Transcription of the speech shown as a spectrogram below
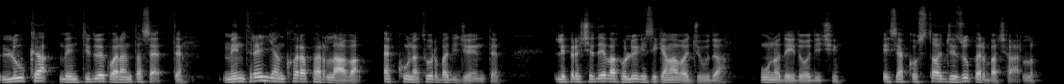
Luca 22:47 Mentre egli ancora parlava, ecco una turba di gente. Li precedeva colui che si chiamava Giuda, uno dei dodici, e si accostò a Gesù per baciarlo.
